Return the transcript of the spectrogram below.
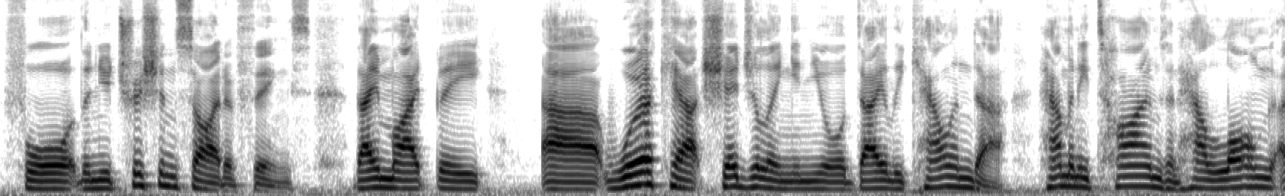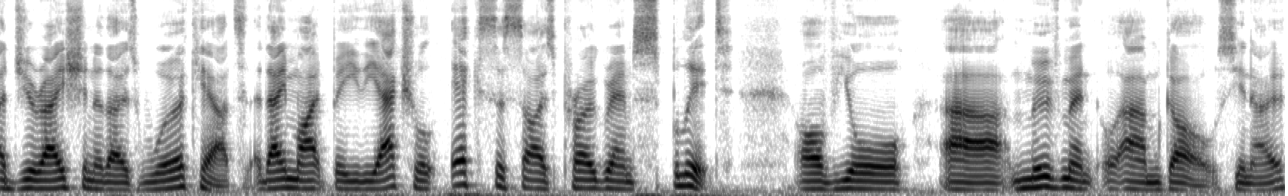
for the nutrition side of things. They might be uh, workout scheduling in your daily calendar how many times and how long a duration of those workouts. They might be the actual exercise program split of your uh, movement um, goals, you know.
